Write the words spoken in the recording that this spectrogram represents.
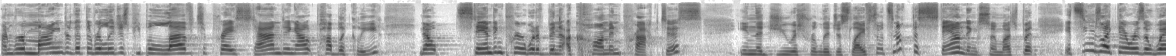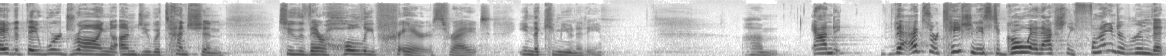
and reminder that the religious people love to pray standing out publicly. Now, standing prayer would have been a common practice in the Jewish religious life. So it's not the standing so much, but it seems like there was a way that they were drawing undue attention to their holy prayers, right, in the community. Um, and the exhortation is to go and actually find a room that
